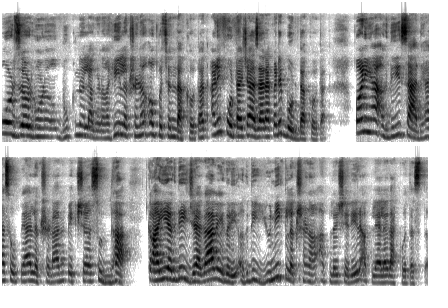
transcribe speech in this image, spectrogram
पोट जड होणं भूक न लागणं ही लक्षणं अपचन दाखवतात आणि पोटाच्या आजाराकडे बोट दाखवतात. पण ह्या अगदी साध्या सोप्या लक्षणांपेक्षा सुद्धा काही अगदी जगावेगळी अगदी युनिक लक्षणं आपलं शरीर आपल्याला दाखवत असतं.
